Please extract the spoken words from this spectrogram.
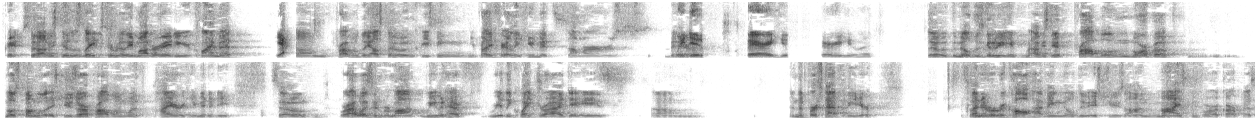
Great. So obviously those lakes are really moderating your climate. Yeah. Um, probably also increasing. You're probably fairly humid summers. There. We do very humid, very humid. So the mildew is going to be obviously a problem. More of a most fungal issues are a problem with higher humidity. So where I was in Vermont, we would have really quite dry days um, in the first half of the year. So I never recall having mildew issues on my Symphoricarpos.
